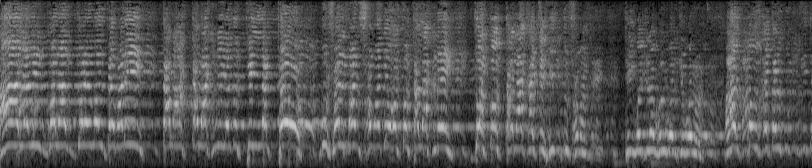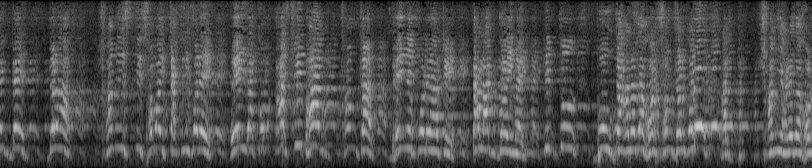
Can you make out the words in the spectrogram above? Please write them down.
হ্যাঁ মুসলমান সমাজে অত তালাক নেই, যত তালাক আছে হিন্দু সমাজে। ঠিক বলছি না ভুল বলছি? বলুন। আজ কলকাতার বুকে কি দেখবেন? যারা স্বামী স্ত্রী সবাই চাকরি করে এই রকম আশি ভাগ সংসার ভেঙে পড়ে আছে, তালাক দেয় নাই। কিন্তু বউটা আলাদা ঘর সংসার করে আর স্বামী আলাদা ঘর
